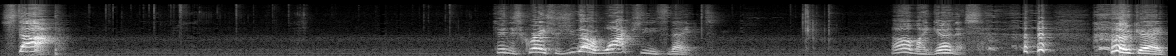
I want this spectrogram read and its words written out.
Stop! Goodness gracious, you gotta watch these things. Oh my goodness. okay.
